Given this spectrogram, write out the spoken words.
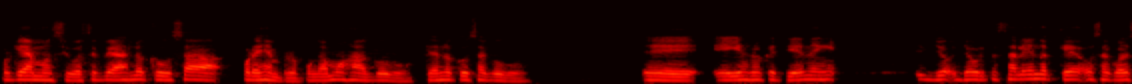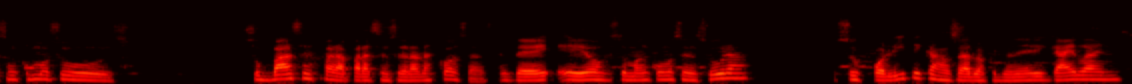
Porque, digamos, si vos te fijas lo que usa, por ejemplo, pongamos a Google, ¿qué es lo que usa Google? Eh, ellos lo que tienen, yo, yo ahorita está leyendo que, o sea, cuáles son como sus, sus bases para, para censurar las cosas. Entonces, ellos toman como censura sus políticas, o sea, los community guidelines,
